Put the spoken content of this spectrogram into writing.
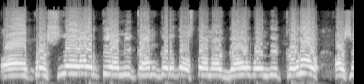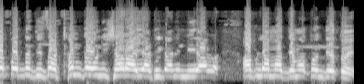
प्रश्नावरती आम्ही काम करत असताना गावबंदी करू अशा पद्धतीचा ठणकावून इशारा या ठिकाणी मी आपल्या माध्यमातून देतोय.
